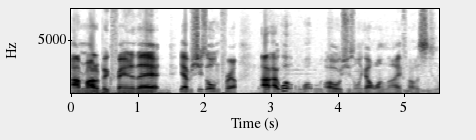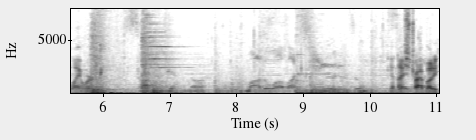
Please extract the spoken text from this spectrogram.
I'm not a big fan of that. Yeah, but she's old and frail. I, I what, what, Oh, she's only got one life. Oh, this is light work. Yeah, nice try, buddy.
